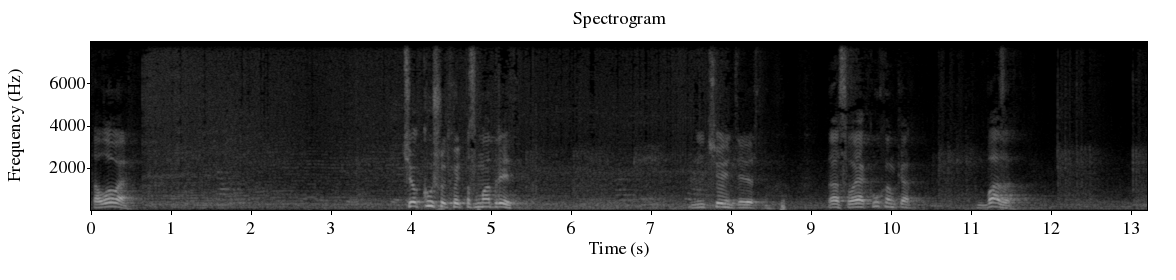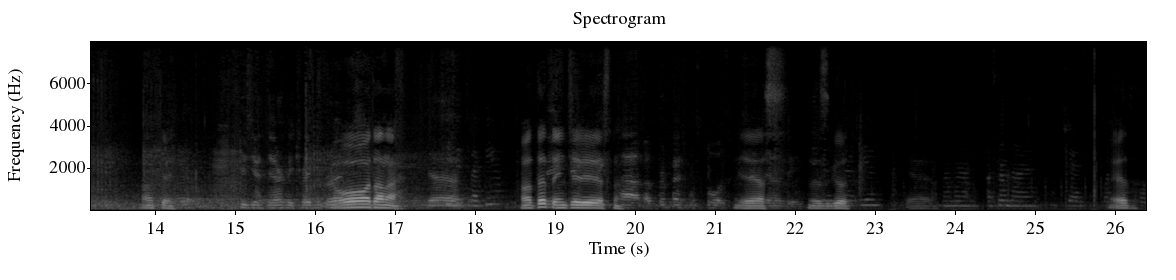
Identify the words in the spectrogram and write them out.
Столовая. Че кушают, хоть посмотреть? Ничего интересного. Да, своя кухонка. База. Окей. Вот она. Yeah. Вот это интересно. Sports. Yes, that's good. Yeah. Основная часть. Это-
